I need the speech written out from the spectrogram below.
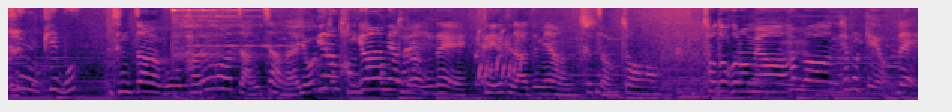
흰 피부? 진짜 뭐 다른 거 같지 않지 않아요? 여기랑 비교하면 그런데 그냥 이렇게 놔두면 그쵸? 진짜. 저도 그러면 한번 해볼게요. 네.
